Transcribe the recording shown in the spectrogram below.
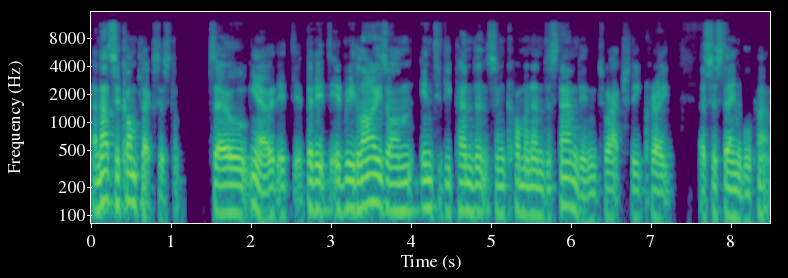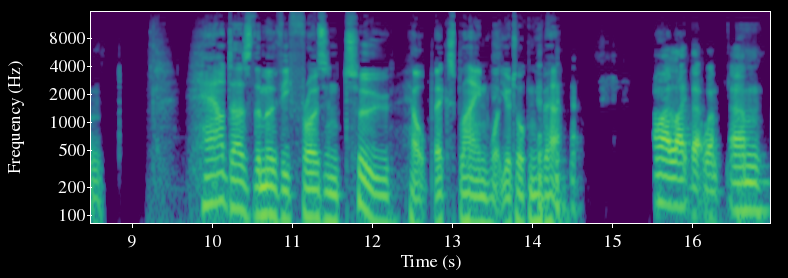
And that's a complex system. So you know, it, it, but it it relies on interdependence and common understanding to actually create a sustainable pattern. How does the movie Frozen Two help explain what you're talking about? oh, I like that one. Um,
